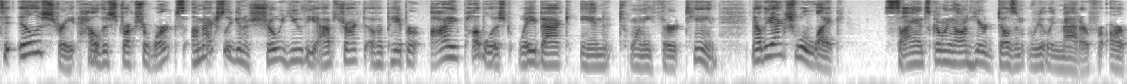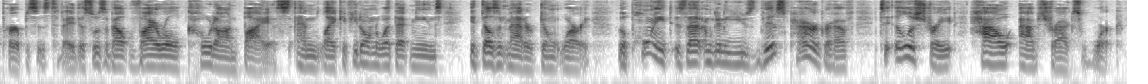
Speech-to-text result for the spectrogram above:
To illustrate how this structure works, I'm actually going to show you the abstract of a paper I published way back in 2013. Now, the actual, like, science going on here doesn't really matter for our purposes today. This was about viral codon bias, and like if you don't know what that means, it doesn't matter, don't worry. The point is that I'm going to use this paragraph to illustrate how abstracts work.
